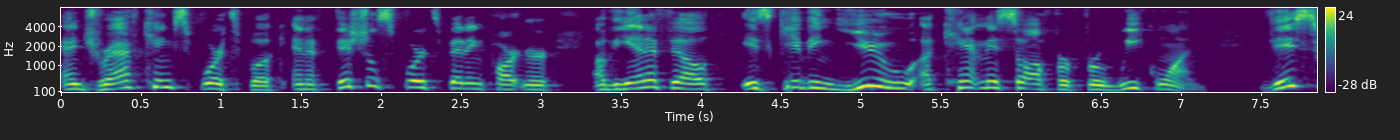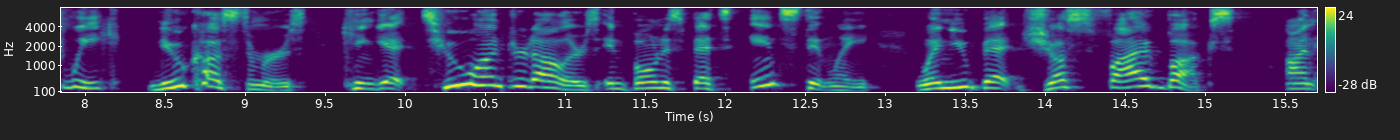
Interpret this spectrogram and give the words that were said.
and DraftKings Sportsbook, an official sports betting partner of the NFL, is giving you a can't miss offer for week one. This week, new customers can get $200 in bonus bets instantly when you bet just five bucks on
